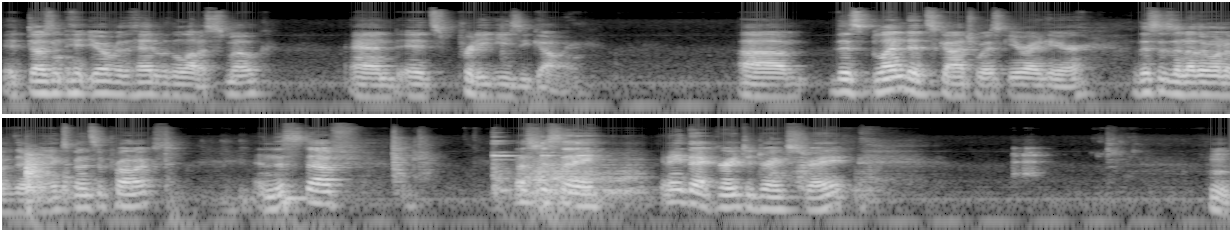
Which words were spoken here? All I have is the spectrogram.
It doesn't hit you over the head with a lot of smoke, and it's pretty easy going. Um, this blended scotch whiskey right here, this is another one of their inexpensive products. And this stuff, let's just say, it ain't that great to drink straight. Hmm.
